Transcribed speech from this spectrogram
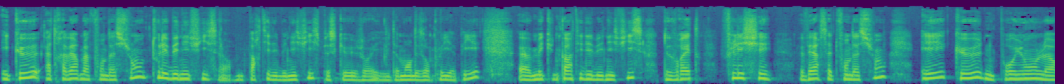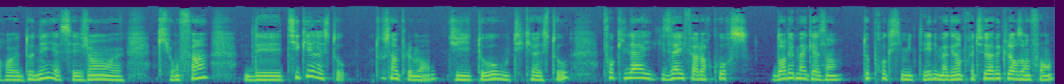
et que, à travers ma fondation, tous les bénéfices, alors une partie des bénéfices, parce que j'aurais évidemment des employés à payer, euh, mais qu'une partie des bénéfices devrait être fléchée vers cette fondation, et que nous pourrions leur donner à ces gens euh, qui ont faim des tickets resto tout simplement, digitaux ou tickets resto, pour qu'ils aillent, qu'ils aillent faire leurs courses dans les magasins de proximité, les magasins précieux avec leurs enfants,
